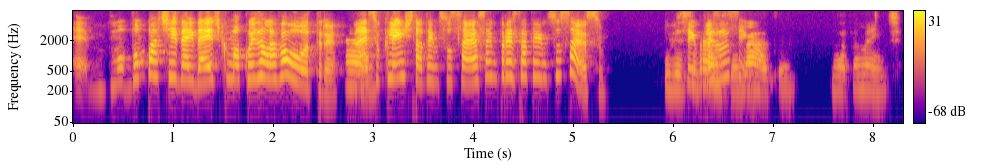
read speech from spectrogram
é, vamos partir da ideia de que uma coisa leva a outra. É. Né? Se o cliente está tendo sucesso, a empresa está tendo sucesso. Simples assim. Exato. Exatamente.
